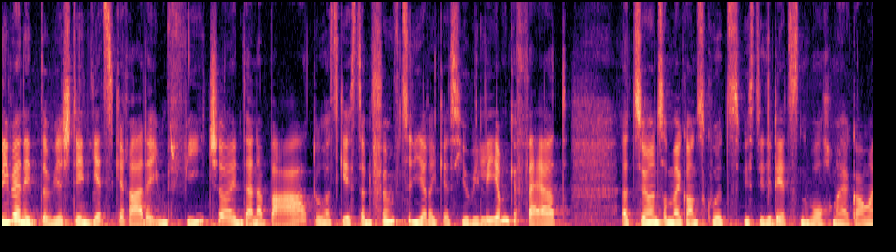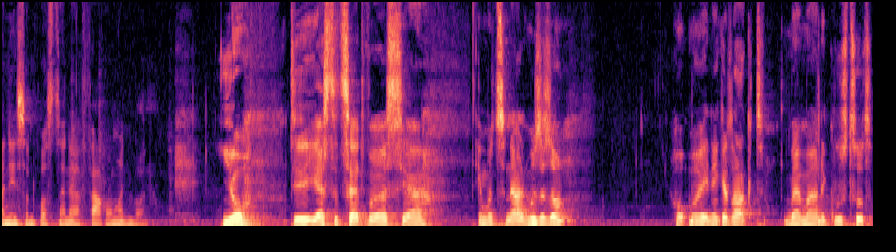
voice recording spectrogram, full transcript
Liebe Anita, wir stehen jetzt gerade im Feature in deiner Bar. Du hast gestern 15-jähriges Jubiläum gefeiert. Erzähl uns einmal ganz kurz, wie es dir die letzten Wochen ergangen ist und was deine Erfahrungen waren. Ja, die erste Zeit war sehr emotional, muss ich sagen. Hat mir wenig gedacht, weil man auch nicht gewusst hat,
